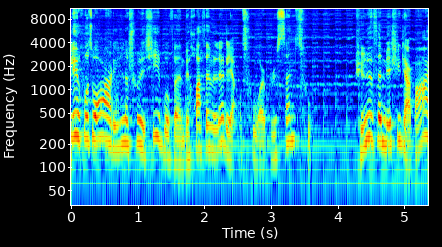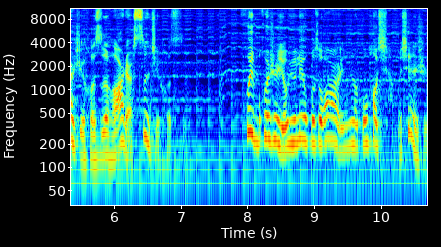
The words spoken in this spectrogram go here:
猎户座220的处理器部分被划分为了两簇，而不是三簇，频率分别是一点八二 G 赫兹和二点四 G 赫兹。会不会是由于猎户座220的功耗强限制，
